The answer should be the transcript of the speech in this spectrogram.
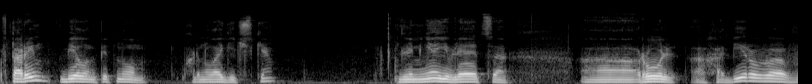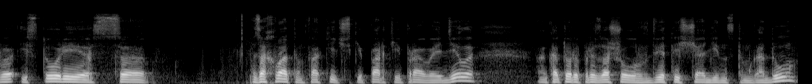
Вторым белым пятном хронологически для меня является а, роль Хабирова в истории с захватом фактически партии «Правое дело», который произошел в 2011 году.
